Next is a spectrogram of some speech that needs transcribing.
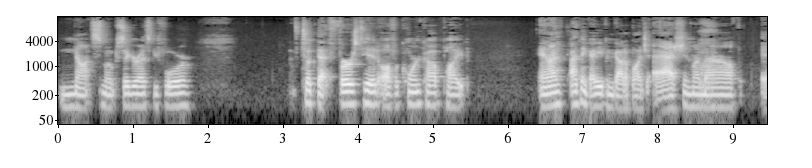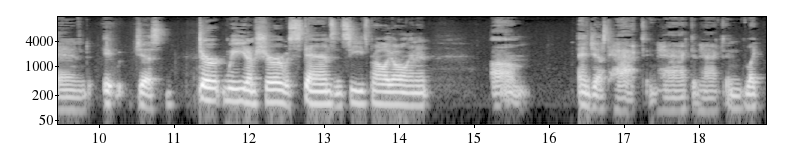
not smoked cigarettes before. Took that first hit off a corncob pipe, and I, I think I even got a bunch of ash in my mouth, and it just dirt weed, I'm sure, with stems and seeds probably all in it. Um, and just hacked and hacked and hacked, and like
